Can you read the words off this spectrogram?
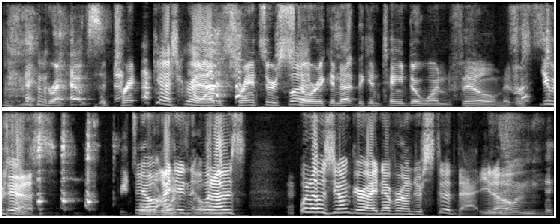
grabs. The tra- cash grabs. Trancer's But- story cannot be contained to one film. It refuses yes. to be you know, told I one didn't film. when I was when I was younger. I never understood that, you know, and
